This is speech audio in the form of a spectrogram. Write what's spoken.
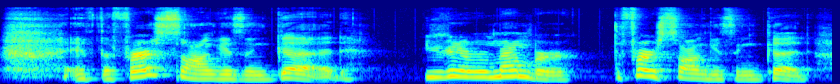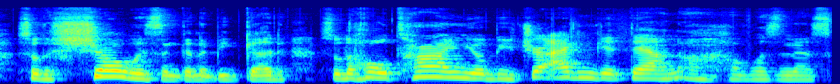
if the first song isn't good, you're gonna remember the first song isn't good, so the show isn't gonna be good. So the whole time you'll be dragging it down. Oh, it wasn't as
